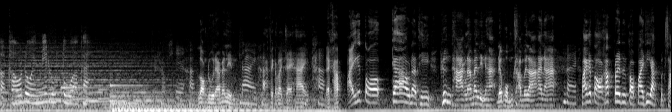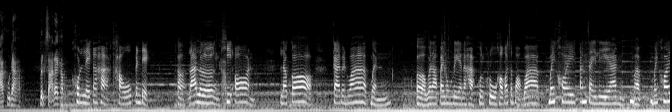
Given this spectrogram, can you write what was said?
กับเขาโดยไม่รู้ตัวค่ะโอเคค่ะ ลองดูนะแม่ลินได้ค่ะเป็นกำลังใจให้ค่ะนะครับไปกันต่อ 9 นาที ครึ่งทางแล้วแม่ลินฮะเดี๋ยวผมทำเวลาให้นะได้ค่ะไปกันต่อครับประเด็นต่อไปที่อยากปรึกษาคุณนาครับปรึกษาได้ครับ คนเล็กอะค่ะเขาเป็นเด็กเอ่อล่าเริงครับขี้อ้อน แล้วก็กลายเป็นว่าเหมือนเอ่อเวลาไปโรงเรียนนะคะคุณครูเขาก็จะบอกว่าไม่ค่อยตั้งใจเรียนแบบไม่ค่อย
